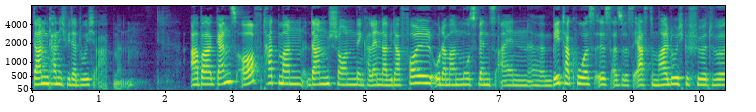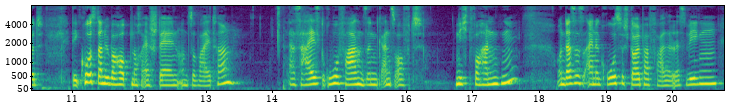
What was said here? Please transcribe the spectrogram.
dann kann ich wieder durchatmen. Aber ganz oft hat man dann schon den Kalender wieder voll oder man muss, wenn es ein äh, Beta-Kurs ist, also das erste Mal durchgeführt wird, den Kurs dann überhaupt noch erstellen und so weiter. Das heißt, Ruhephasen sind ganz oft nicht vorhanden und das ist eine große Stolperfalle. Deswegen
